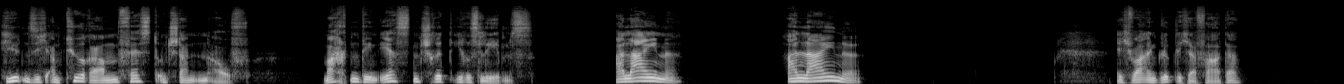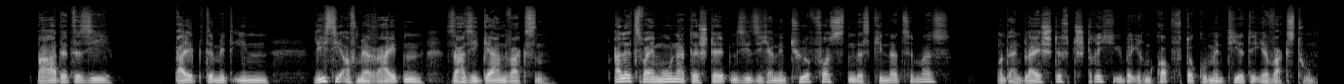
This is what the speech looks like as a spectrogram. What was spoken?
hielten sich am Türrahmen fest und standen auf, machten den ersten Schritt ihres Lebens. Alleine. Alleine. Ich war ein glücklicher Vater, badete sie, balgte mit ihnen, ließ sie auf mir reiten, sah sie gern wachsen. Alle zwei Monate stellten sie sich an den Türpfosten des Kinderzimmers, und ein Bleistiftstrich über ihrem Kopf dokumentierte ihr Wachstum.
